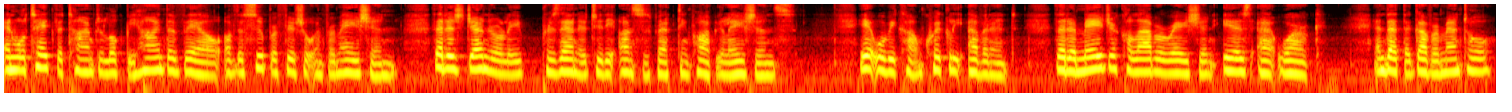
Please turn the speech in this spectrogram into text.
and will take the time to look behind the veil of the superficial information that is generally presented to the unsuspecting populations, it will become quickly evident that a major collaboration is at work and that the governmental,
